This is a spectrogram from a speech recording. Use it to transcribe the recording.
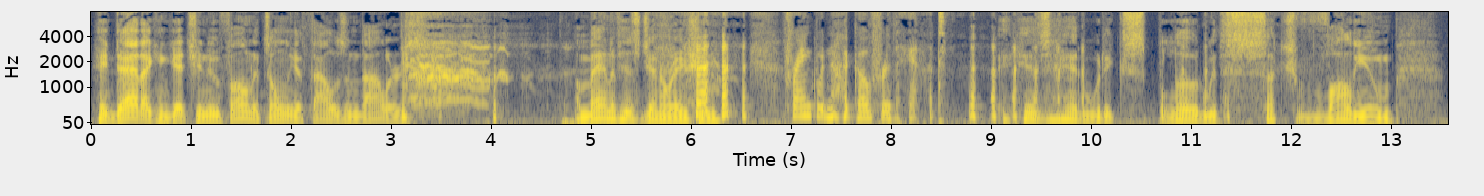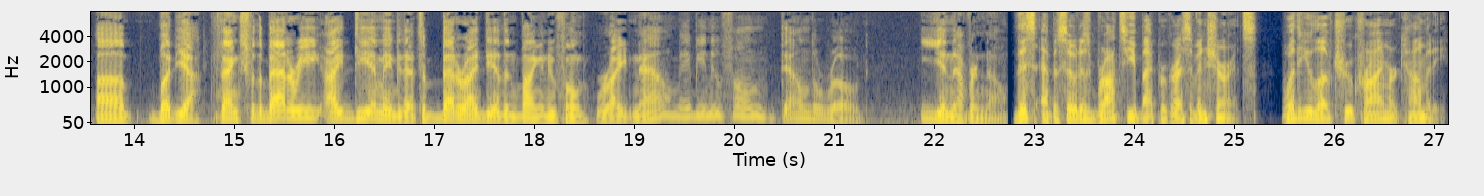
Hey, Dad, I can get you a new phone. It's only a thousand dollars. A man of his generation, Frank would not go for that. his head would explode with such volume. Uh, but yeah, thanks for the battery idea. Maybe that's a better idea than buying a new phone right now. Maybe a new phone down the road. You never know. This episode is brought to you by Progressive Insurance. Whether you love true crime or comedy,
